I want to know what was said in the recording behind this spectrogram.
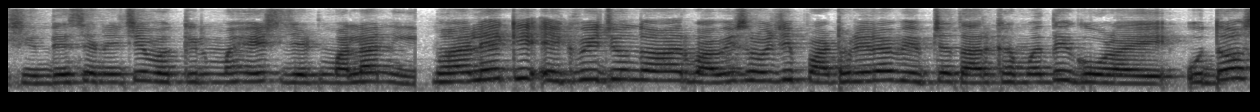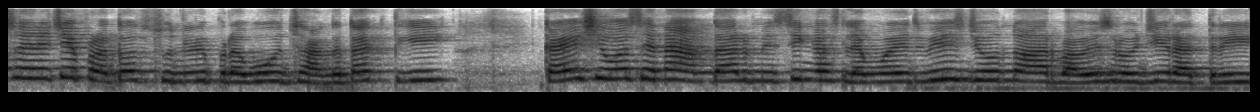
शिंदे सेनेचे वकील महेश जेठमलानी म्हणाले की एकवीस जून दोन हजार बावीस रोजी पाठवलेल्या वेबच्या तारखेमध्ये गोळ आहे. उद्धव सेनेचे प्रतोद सुनील प्रभू सांगतात की काही शिवसेना आमदार मिसिंग असल्यामुळे वीस जून दोन हजार बावीस रोजी रात्री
